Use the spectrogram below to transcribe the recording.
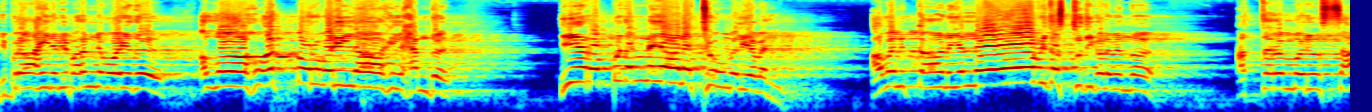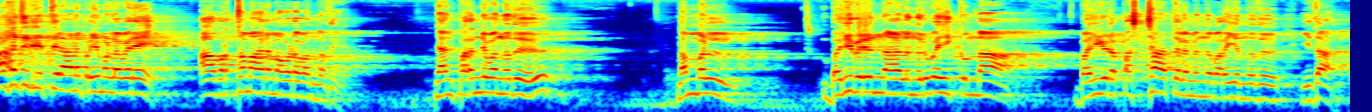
ഇബ്രാഹിം നബി പറഞ്ഞു പോയത് അള്ളാഹു അക്ബർ വലില്ലാഹിൽ ഹംദ്. ഈ റബ്ബ് തന്നെയാണ് ഏറ്റവും വലിയവൻ. അവനുക്കാണ് എല്ലാവിധ സ്തുതികളുമെന്ന് അത്തരം ഒരു സാഹചര്യത്തിലാണ് പ്രിയമുള്ളവരെ ആ വർത്തമാനം അവിടെ വന്നത്. ഞാൻ പറഞ്ഞു വന്നത് നമ്മൾ ബലി ബലിപെരുന്നാൾ നിർവഹിക്കുന്ന ബലിയുടെ പശ്ചാത്തലം എന്ന് പറയുന്നത് ഇതാണ്.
